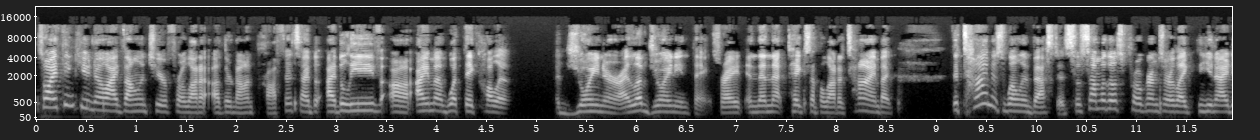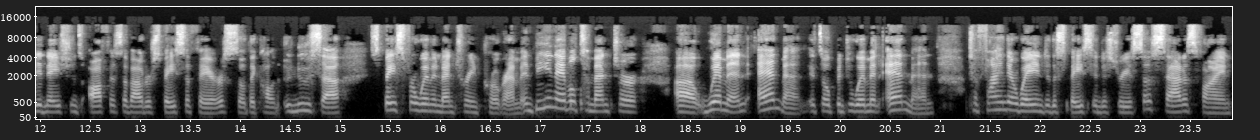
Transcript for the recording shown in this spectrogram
So I think you know I volunteer for a lot of other nonprofits. I, I believe uh, I'm a what they call it a joiner. I love joining things, right? And then that takes up a lot of time, but the time is well invested. So some of those programs are like the United Nations Office of Outer Space Affairs. So they call it UNOOSA, Space for Women Mentoring Program. And being able to mentor uh, women and men, it's open to women and men to find their way into the space industry is so satisfying.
